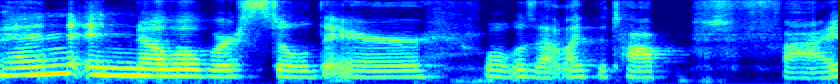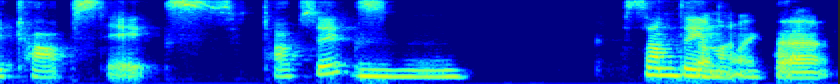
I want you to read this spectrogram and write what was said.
Ben and Noah were still there. What was that? Like the top five, top six, top 6 Mhm. Something, Something like like that.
